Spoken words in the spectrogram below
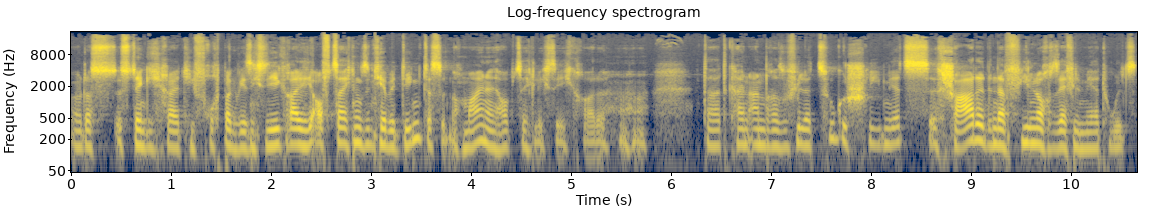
äh, das ist, denke ich, relativ fruchtbar gewesen. Ich sehe gerade, die Aufzeichnungen sind hier bedingt, das sind noch meine hauptsächlich, sehe ich gerade. Da hat kein anderer so viel dazu geschrieben. Jetzt ist schade, denn da fielen noch sehr viel mehr Tools.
